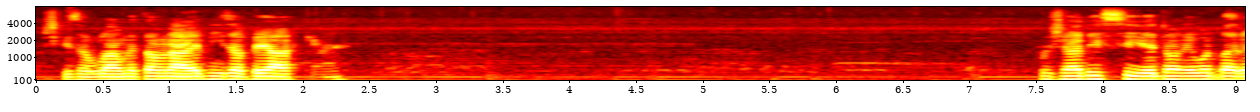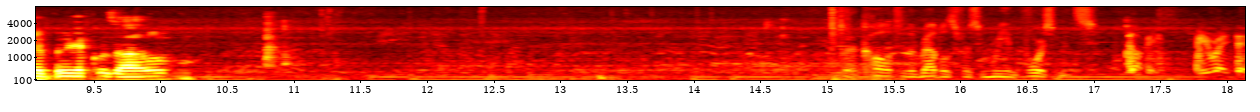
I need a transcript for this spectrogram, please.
Počkej, zavoláme tam nájemný zabijáky, ne? Požádej si jedno nebo dva rebely jako zálohu. Rebels for some reinforcements. Copy. Be right there.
